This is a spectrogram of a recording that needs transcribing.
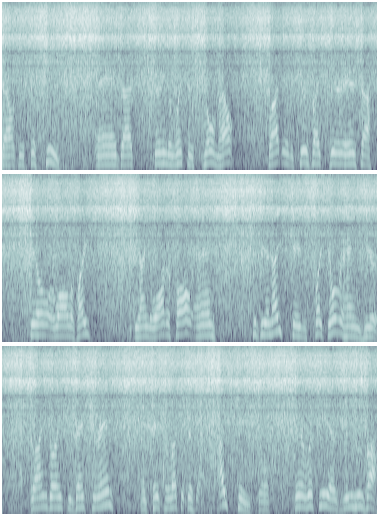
2015. And uh, during the winter snow melt, but it appears like there is uh, still a wall of ice behind the waterfall and should be an ice cave. It's quite the overhang here. So I'm going to venture in and take a look at this ice cave. So bear with me as we move up.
